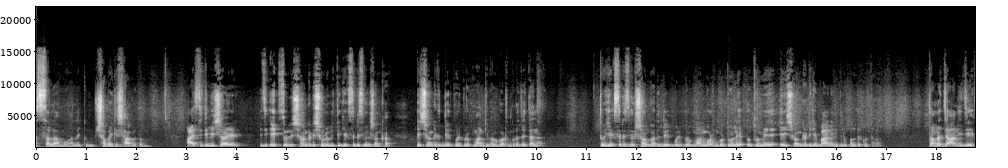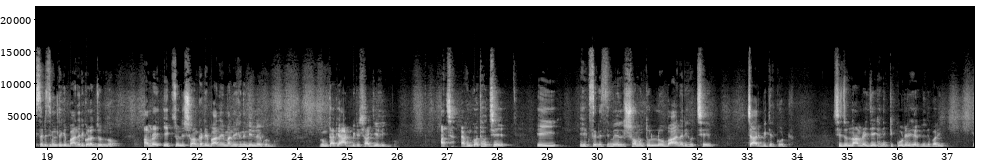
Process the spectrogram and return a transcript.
আসসালামু আলাইকুম, সবাইকে স্বাগতম। আইসিটি বিষয়ের এই যে একচল্লিশ সংখ্যাটি, ষোলো ভিত্তিক হেক্সাডেসিমেল সংখ্যা, এই সংখ্যাটি দুইয়ের পরিপূরক মান কীভাবে গঠন করা যায়, তাই না? তো হেক্সাডেসিমেল সংখ্যাতে দুইয়ের পরিপূরক মান গঠন করতে হলে প্রথমে এই সংখ্যাটিকে বাইনারিতে রূপান্তর করতে হবে। তো আমরা জানি যে হেক্সাডেসিমেল থেকে বাইনারি করার জন্য আমরা একচল্লিশ সংখ্যাটির বাইনারি মান এখানে নির্ণয় করব এবং তাকে আট বিটে সাজিয়ে লিখব। আচ্ছা এখন কথা হচ্ছে এই হেক্সাডেসিমেল সমতুল্য বাইনারি হচ্ছে চার বিটের কোড সেজন্য আমরা যে এখানে একটি কোডের হেল্প নিতে পারি।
